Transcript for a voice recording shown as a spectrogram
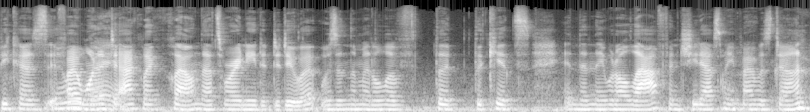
because if No I wanted way. to act like a clown, that's where I needed to do it was in the middle of the the kids and then they would all laugh and she'd ask me if I was done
